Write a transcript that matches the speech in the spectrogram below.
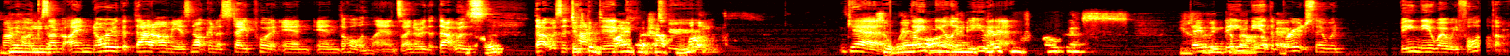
my been- because I know that that army is not going to stay put in in the Hornlands. I know that that was that was a tactic five and a half to months. yeah. So where they'd nearly they? be Where there. you focus? You They would be about, near the okay, bridge. They would be near where we fought them.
